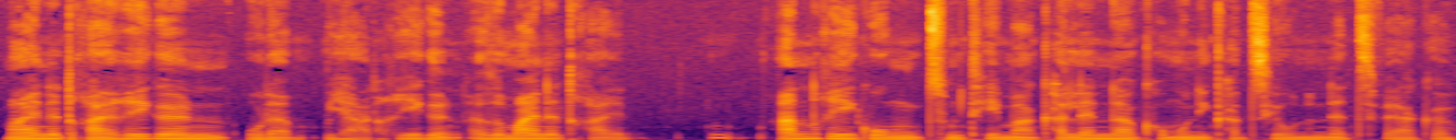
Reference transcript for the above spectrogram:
meine drei Regeln oder ja, Regeln, also meine drei Anregungen zum Thema Kalender, Kommunikation und Netzwerke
